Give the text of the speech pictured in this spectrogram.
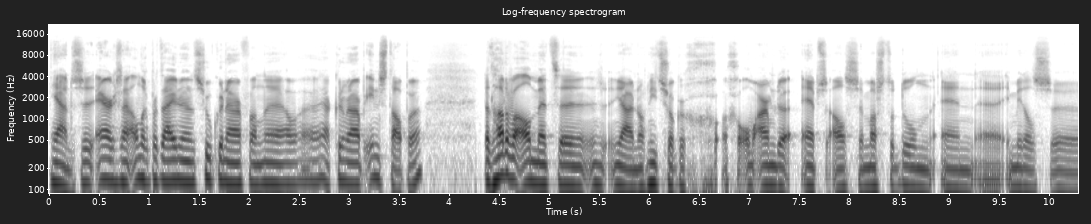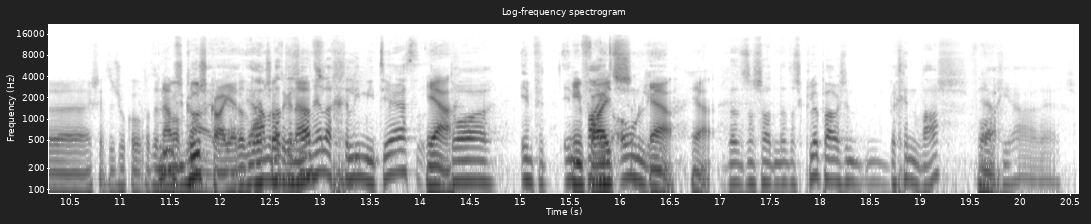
ja, dus ergens zijn andere partijen aan het zoeken naar van, ja, kunnen we daarop instappen? Dat hadden we al met eh, ja, nog niet zulke ge- geomarmde apps als eh, Mastodon en eh, inmiddels, eh ik zit even zoeken wat de naam is, Blue Sky. Ja, dat ja, wordt zo maar dat is dan heel erg gelimiteerd Ja. door invi- invite Invites, only. ja, ja. Dat is een soort, net als Clubhouse in het begin was, vorig jaar ergens.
